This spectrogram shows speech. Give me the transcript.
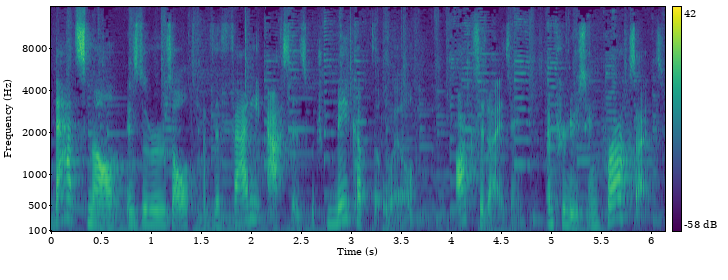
that smell is the result of the fatty acids which make up the oil oxidizing and producing peroxides.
